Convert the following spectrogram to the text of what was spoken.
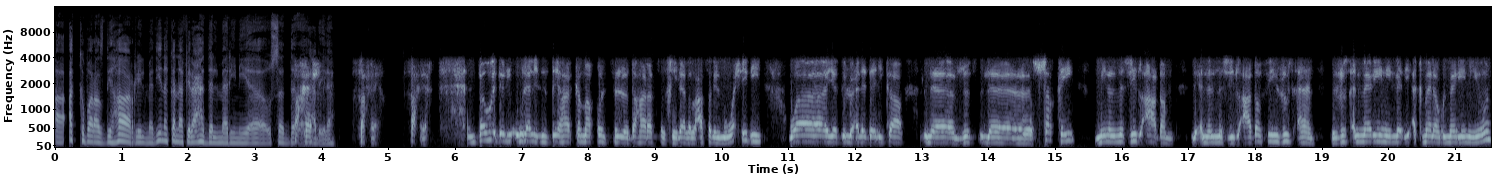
أكبر ازدهار للمدينة كان في العهد الماريني أستاذ صحيح. إله صحيح. صحيح. البوادر الأولى للازدهار كما قلت ظهرت خلال العصر الموحدي ويدل على ذلك الجزء الشرقي من المسجد الأعظم لأن المسجد الأعظم فيه جزءان الجزء الماريني الذي أكمله المارينيون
